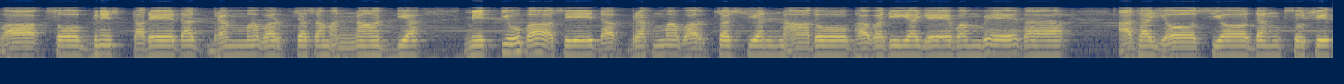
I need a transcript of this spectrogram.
वाक्सोऽग्निस्तदेतद्ब्रह्मवर्चसमन्नाद्य मित्युपासीदब्रह्मवर्चस्यन्नादो भवति य एवं वेद। अध योऽस्योदङ्सुषिः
